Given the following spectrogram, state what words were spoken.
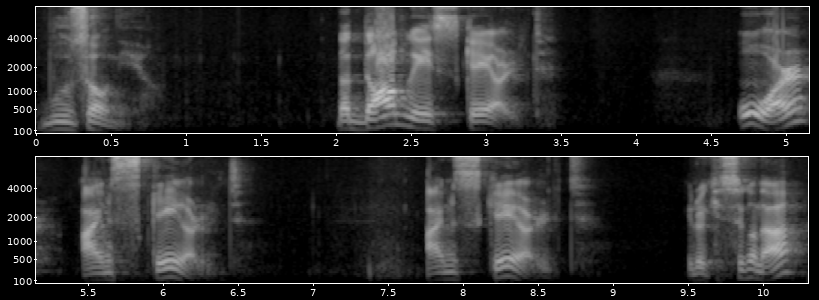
무서운이에요. The dog is scared. or I'm scared. I'm scared. 이렇게 쓰거나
